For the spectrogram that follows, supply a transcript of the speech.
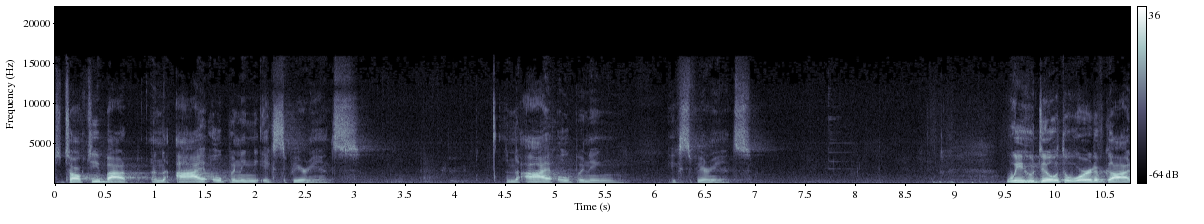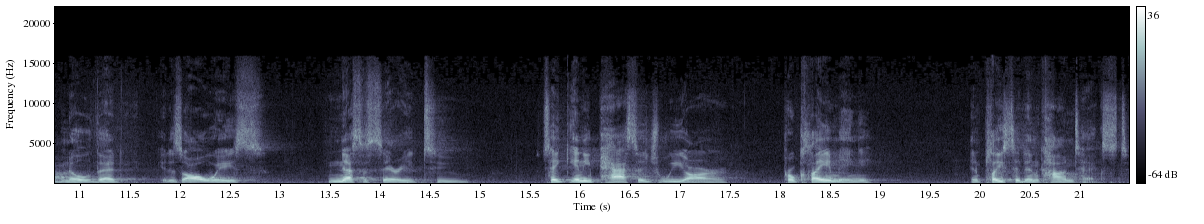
to talk to you about an eye opening experience. An eye opening experience. We who deal with the Word of God know that it is always necessary to take any passage we are proclaiming and place it in context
